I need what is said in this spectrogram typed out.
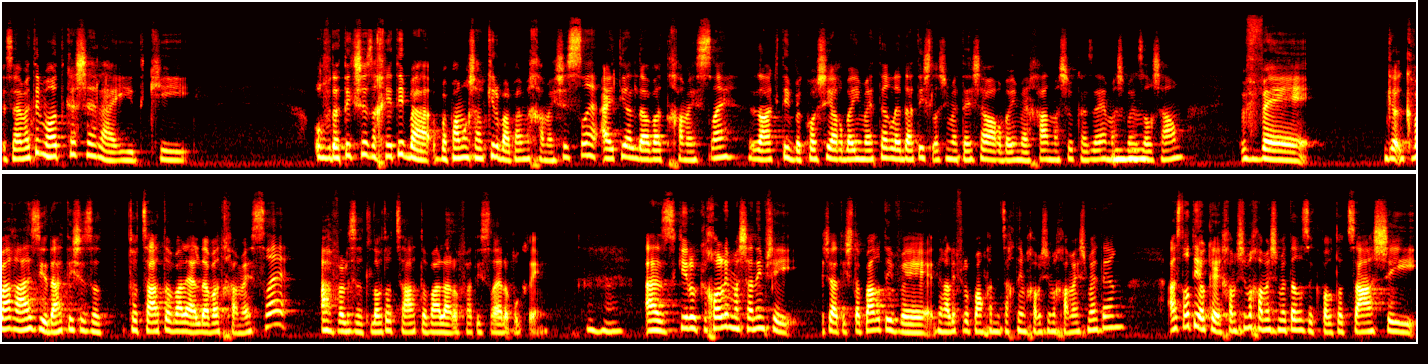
זה האמת היא מאוד קשה להעיד, כי עובדתית כשזכיתי בפעם הראשונה, כאילו ב-2015, הייתי ילדה בת 15, זרקתי בקושי 40 מטר, לדעתי 39 או 41, משהו כזה, משהו באזור שם, וכבר אז ידעתי שזאת תוצאה טובה לילדה בת 15, אבל זאת לא תוצאה טובה לאלופת ישראל הבוגרים. אז כאילו ככל עם השנים ש- שאת השתפרתי, ונראה לי אפילו פעם אחת ניצחתי עם 55 מטר, אז אמרתי, אוקיי, 55 מטר זה כבר תוצאה שהיא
